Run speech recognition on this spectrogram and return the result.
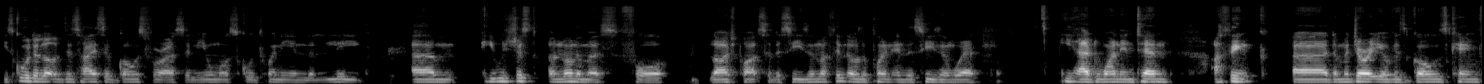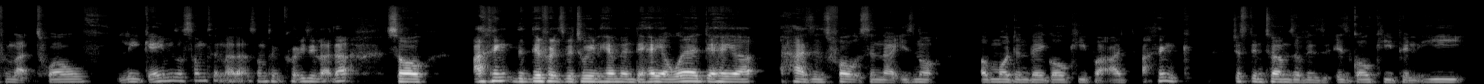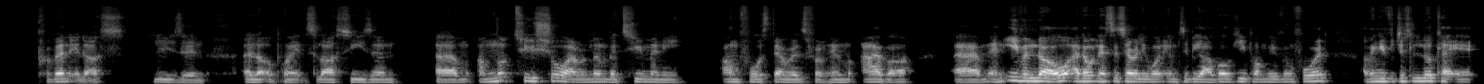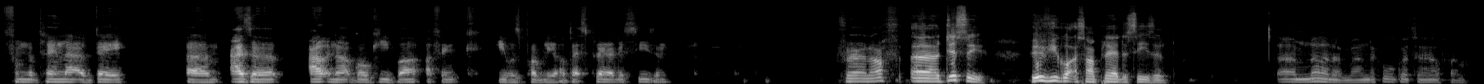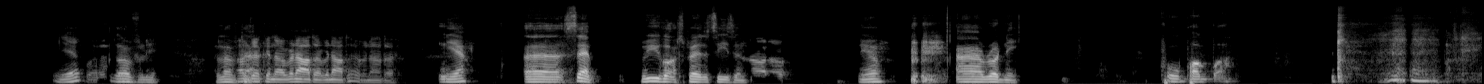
he scored a lot of decisive goals for us, and he almost scored 20 in the league. Um, he was just anonymous for large parts of the season. I think there was a point in the season where he had one in 10. I think uh, the majority of his goals came from like 12 league games or something like that, something crazy like that. So I think the difference between him and De Gea, where De Gea has his faults in that he's not a modern day goalkeeper, I, I think just in terms of his, his goalkeeping, he prevented us losing a lot of points last season. Um, I'm not too sure I remember too many unforced errors from him either. Um, and even though I don't necessarily want him to be our goalkeeper moving forward, I think if you just look at it from the plain light of day, um, as a out and out goalkeeper, I think he was probably our best player this season. Fair enough. Uh, Disu, who have you got as our player of the season? Um, none of them, man. They've all got to hell, fam. Yeah, lovely. I love that. I'm that. joking. No, Ronaldo, Ronaldo, Ronaldo. Yeah. Uh, Seb, who you got to play the season? Yeah. uh, Rodney. Paul Pogba.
